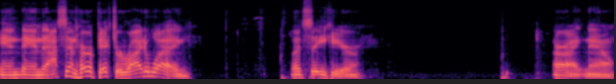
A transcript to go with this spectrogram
And and I sent her a picture right away. Let's see here. All right, now.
